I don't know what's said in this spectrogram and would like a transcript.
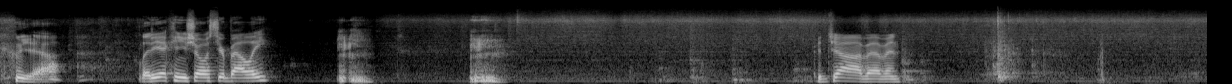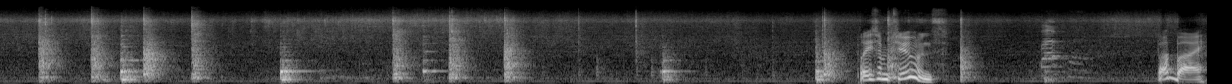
yeah. Lydia, can you show us your belly? Good job, Evan. Play some tunes. Bye-bye.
